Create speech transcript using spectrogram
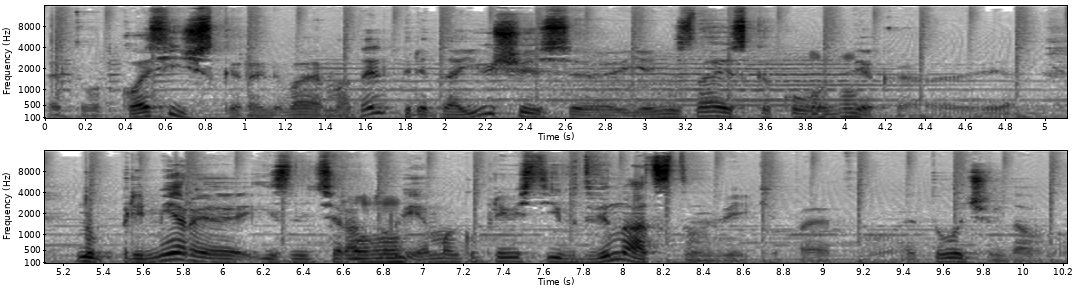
это вот классическая ролевая модель, передающаяся, я не знаю, из какого Мгм. века. Ну, примеры из литературы Мгм. я могу привести и в 12 веке, поэтому это очень давно.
